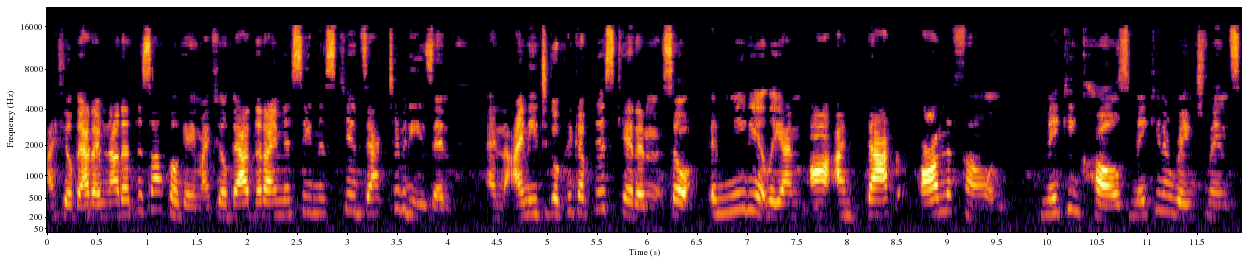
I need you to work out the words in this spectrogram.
I feel bad I'm not at the softball game. I feel bad that I'm missing this kid's activities and and I need to go pick up this kid. And so immediately I'm on, I'm back on the phone, making calls, making arrangements,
